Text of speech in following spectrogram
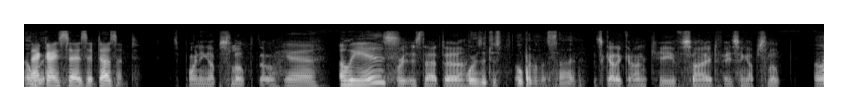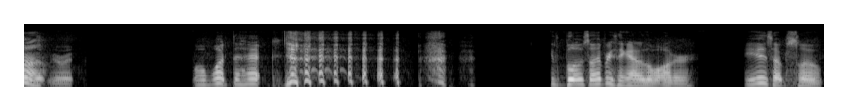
Now, that guy says it doesn't. It's pointing up slope though. Yeah. Oh, he is. Or is that, uh, or is it just open on the side? it's got a concave side facing up slope? Oh, Huh. yeah, you're right. Well, what the heck? He blows everything out of the water. He is upslope.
